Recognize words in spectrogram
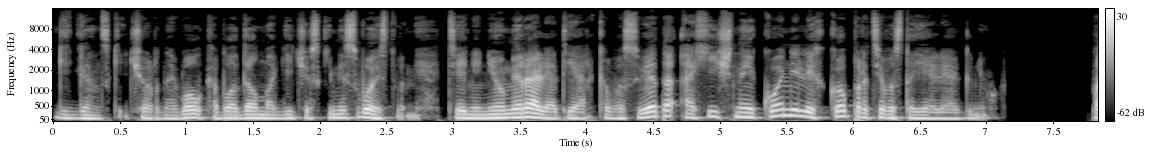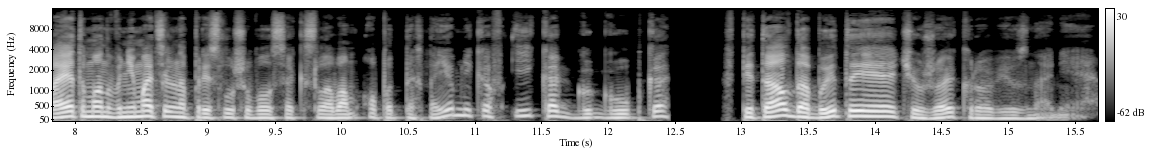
Гигантский черный волк обладал магическими свойствами. Тени не умирали от яркого света, а хищные кони легко противостояли огню. Поэтому он внимательно прислушивался к словам опытных наемников и, как губка, впитал добытые чужой кровью знания.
